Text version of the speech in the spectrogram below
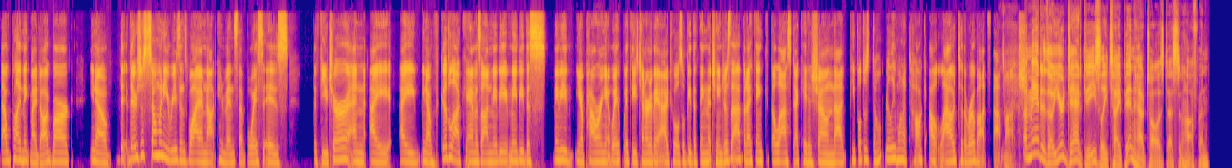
that would probably make my dog bark you know th- there's just so many reasons why I'm not convinced that voice is the future and I I you know good luck Amazon maybe maybe this maybe you know powering it with with these generative AI tools will be the thing that changes that. But I think the last decade has shown that people just don't really want to talk out loud to the robots that much. Amanda, though, your dad could easily type in how tall is Dustin Hoffman,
